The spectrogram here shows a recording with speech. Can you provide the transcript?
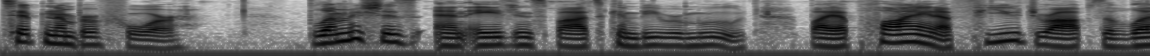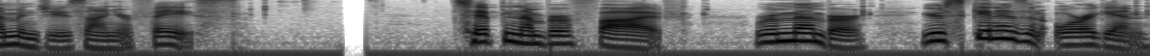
Tip number four, blemishes and aging spots can be removed by applying a few drops of lemon juice on your face. Tip number five, remember, your skin is an organ,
